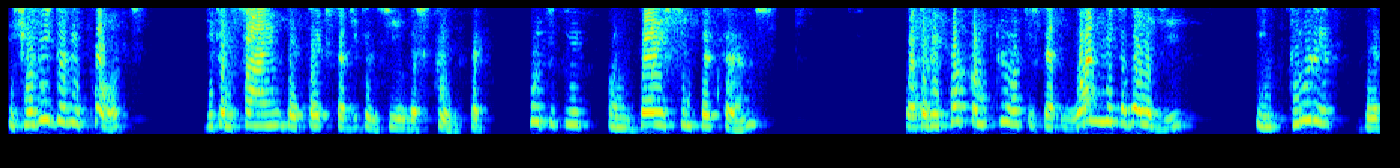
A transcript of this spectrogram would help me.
if you read the report, you can find the text that you can see in the screen, but put it on very simple terms. What the report concludes is that one methodology included the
